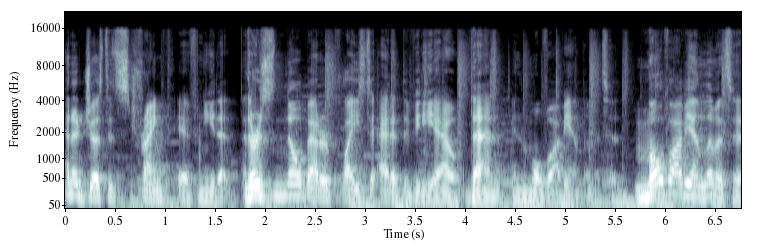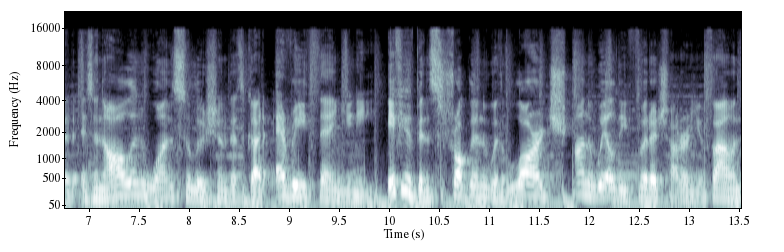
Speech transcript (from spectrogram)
and adjust its strength if needed. And there's no better place to edit the video than in Movavi Unlimited. Movavi Unlimited is an all-in-one solution that's got everything you need. If you've been struggling with large, unwieldy footage shot on your phone,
